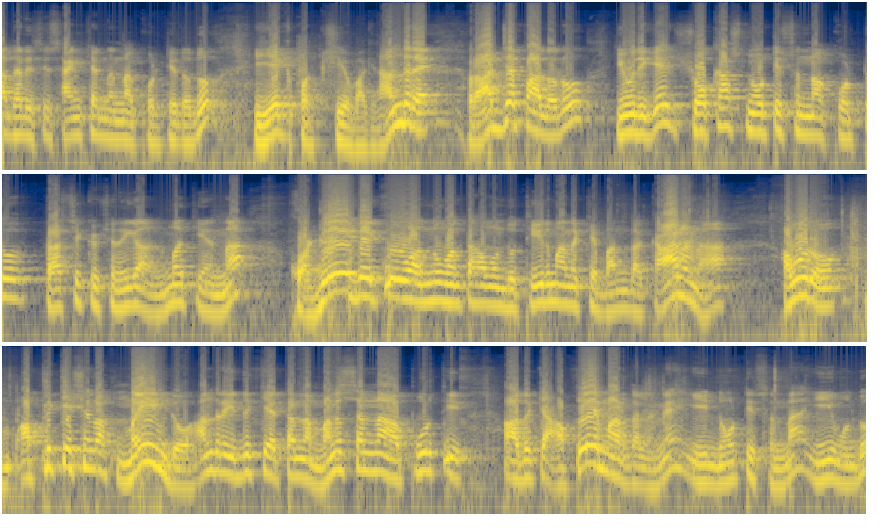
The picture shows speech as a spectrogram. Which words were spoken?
ಆಧರಿಸಿ ಸ್ಯಾಂಕ್ಷನನ್ನು ಕೊಟ್ಟಿರೋದು ಏಕಪಕ್ಷೀಯವಾಗಿದೆ. ಅಂದರೆ ರಾಜ್ಯಪಾಲರು ಇವರಿಗೆ ಶೋಕಾಸ್ ನೋಟಿಸನ್ನು ಕೊಟ್ಟು ಪ್ರಾಸಿಕ್ಯೂಷನಿಗೆ ಅನುಮತಿಯನ್ನು ಕೊಡಲೇಬೇಕು ಅನ್ನುವಂತಹ ಒಂದು ತೀರ್ಮಾನಕ್ಕೆ ಬಂದ ಕಾರಣ ಅವರು ಅಪ್ಲಿಕೇಶನ್ ಆಫ್ ಮೈಂಡು, ಅಂದರೆ ಇದಕ್ಕೆ ತನ್ನ ಮನಸ್ಸನ್ನು ಪೂರ್ತಿ ಅದಕ್ಕೆ ಅಪ್ಲೈ ಮಾಡ್ದಲೇ ಈ ನೋಟಿಸನ್ನು ಈ ಒಂದು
